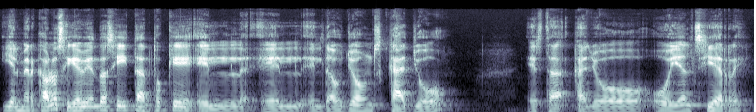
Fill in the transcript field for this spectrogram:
Y el mercado lo sigue viendo así, tanto que el, el Dow Jones cayó esta cayó hoy al cierre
